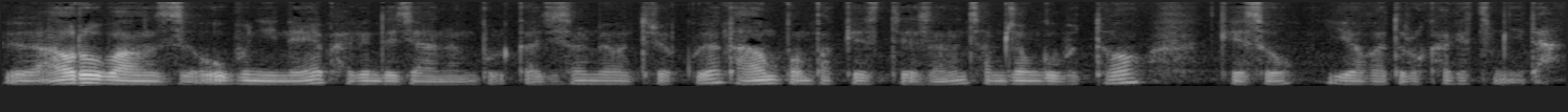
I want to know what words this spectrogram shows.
그 out of bounds 5분 이내에 발견되지 않은 볼까지 설명을 드렸고요. 다음번 팟캐스트에서는 잠정구부터 계속 이어가도록 하겠습니다.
